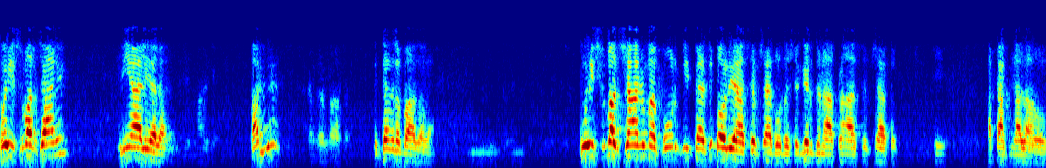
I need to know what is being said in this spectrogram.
کوئی اسمت شاہ نہیں میاں علی والا۔ والا اسمت شاہ نو میں فون کیتا سی آصف صاحب، وہ شگرد نے اپنا آصف صاحب۔ اٹک ہو۔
